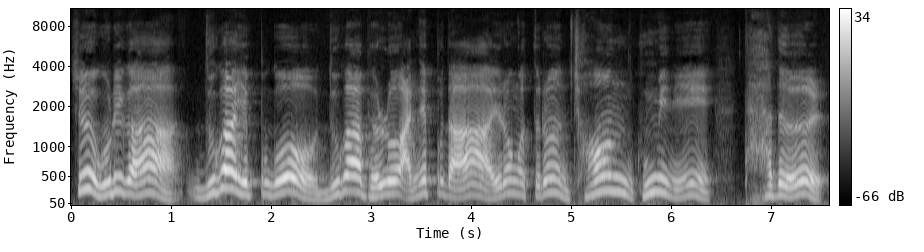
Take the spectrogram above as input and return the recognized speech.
즉 우리가 누가 예쁘고 누가 별로 안 예쁘다 이런 것들은 전 국민이 다들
